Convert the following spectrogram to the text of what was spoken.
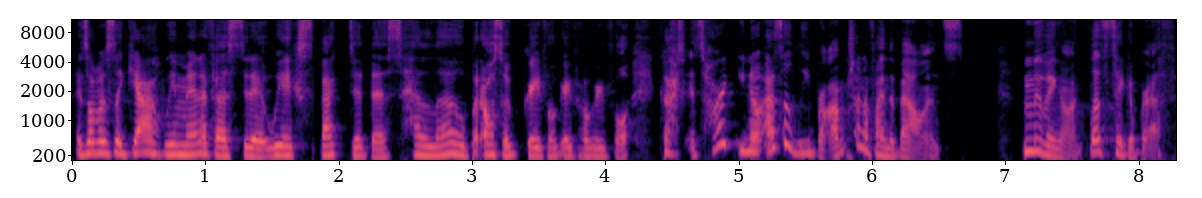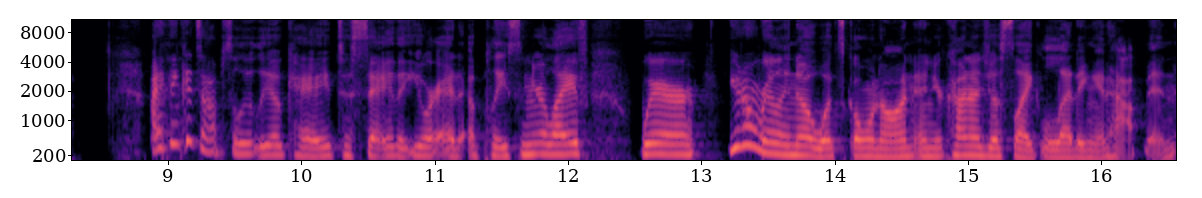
it's almost like yeah, we manifested it. We expected this. Hello, but also grateful, grateful, grateful. Gosh, it's hard, you know, as a Libra, I'm trying to find the balance. Moving on. Let's take a breath. I think it's absolutely okay to say that you are at a place in your life where you don't really know what's going on and you're kind of just like letting it happen.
